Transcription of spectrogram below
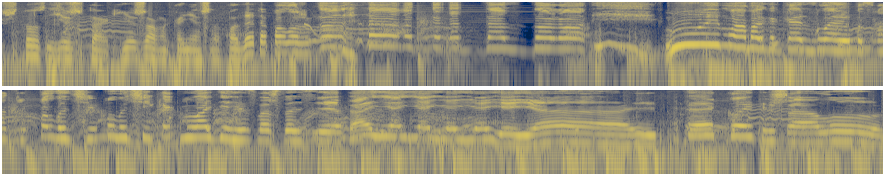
что ешь так? Ежа мы, конечно, под это положим. здорово! Ой, мама какая злая, посмотри, получи, получи, как младенец наш сосед. Ай-яй-яй-яй-яй-яй. Какой ты шалун.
